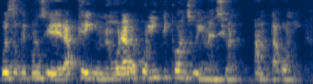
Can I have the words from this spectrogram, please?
puesto que considera que ignora lo político en su dimensión antagónica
